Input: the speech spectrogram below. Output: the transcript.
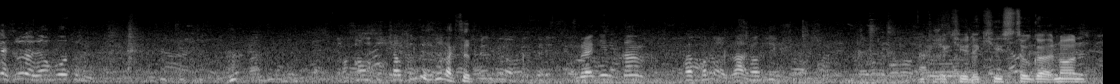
at the queue, the queue's still going on.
